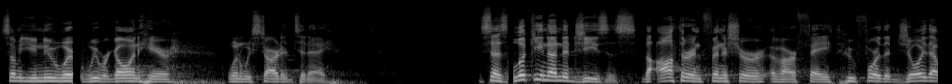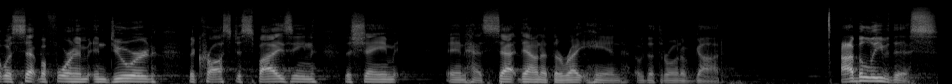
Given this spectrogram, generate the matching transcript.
Some of you knew where we were going here when we started today. It says, Looking unto Jesus, the author and finisher of our faith, who for the joy that was set before him endured the cross, despising the shame, and has sat down at the right hand of the throne of God. I believe this.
